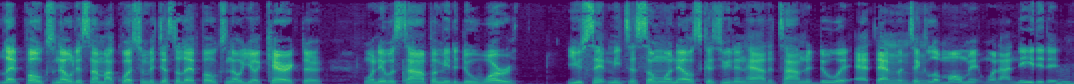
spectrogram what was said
let folks know, this is not my question, but just to let folks know your character, when it was time for me to do worth, you sent me to someone else because you didn't have the time to do it at that Mhm. particular moment when I needed it. Mhm.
